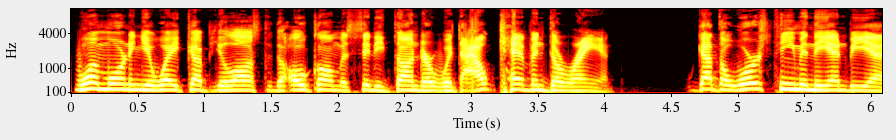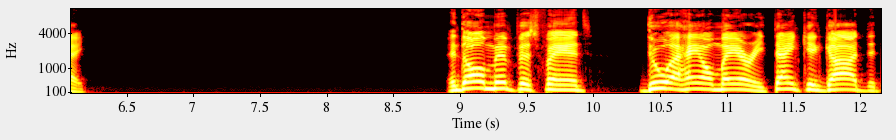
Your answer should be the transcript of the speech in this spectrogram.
One morning you wake up, you lost to the Oklahoma City Thunder without Kevin Durant. Got the worst team in the NBA. And all Memphis fans do a Hail Mary, thanking God that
